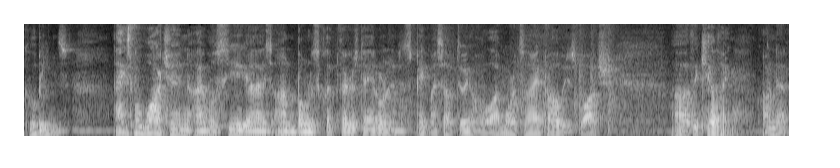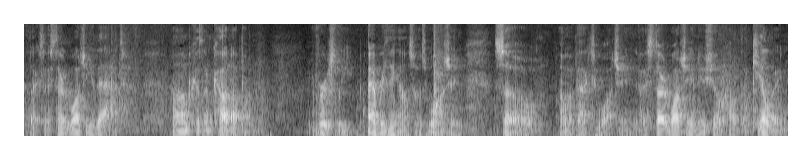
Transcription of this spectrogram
Cool beans. Thanks for watching. I will see you guys on bonus clip Thursday. I don't anticipate myself doing a whole lot more tonight. Probably just watch uh, The Killing on Netflix. I started watching that um, because I'm caught up on virtually everything else I was watching. So I went back to watching. I started watching a new show called The Killing.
